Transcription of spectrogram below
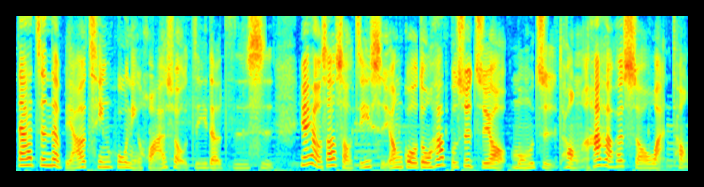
大家真的不要轻忽你划手机的姿势，因为有时候手机使用过度，它不是只有拇指痛啊，它还会手腕痛，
